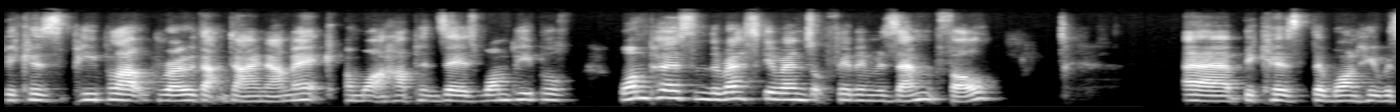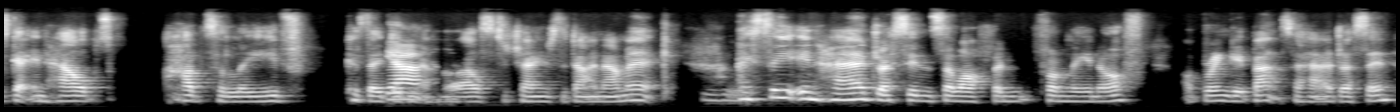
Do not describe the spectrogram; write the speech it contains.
because people outgrow that dynamic. And what happens is one people, one person, the rescuer ends up feeling resentful uh, because the one who was getting helped had to leave because they Yeah. didn't know how else to change the dynamic. Mhm. I see it in hairdressing so often, funnily enough. I'll bring it back to hairdressing.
